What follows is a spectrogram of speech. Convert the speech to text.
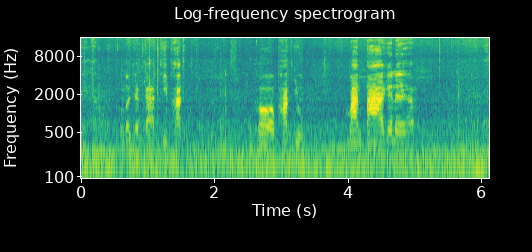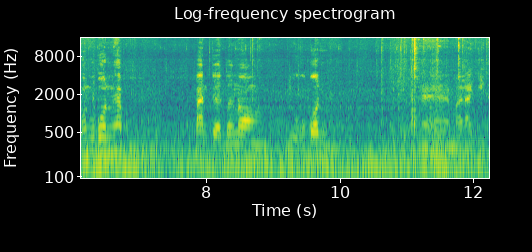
นี่ครับบรรยากาศที่พัก ก็พักอยู่บ้านตา แกเลยครับ คนอุบลครับ บ้านเกิดเมืองนองอยู่อุบลแต่มาได้ที่ท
